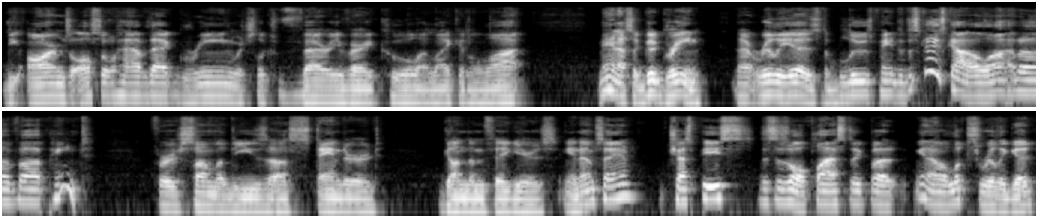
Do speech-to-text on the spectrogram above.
The arms also have that green, which looks very, very cool. I like it a lot. Man, that's a good green. That really is. The blues painted. This guy's got a lot of uh, paint for some of these uh, standard Gundam figures. You know what I'm saying? Chest piece. This is all plastic, but, you know, it looks really good.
